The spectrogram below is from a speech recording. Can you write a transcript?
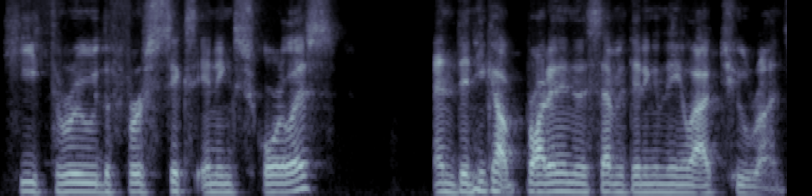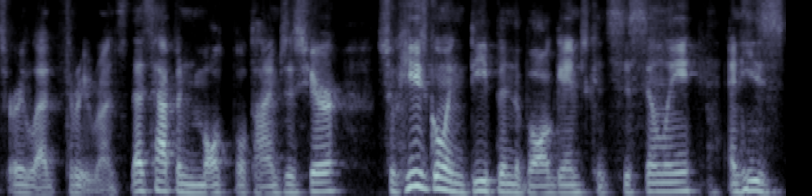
he threw the first six innings scoreless, and then he got brought in in the seventh inning and they allowed two runs or he allowed three runs. That's happened multiple times this year. So he's going deep into ball games consistently, and he's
